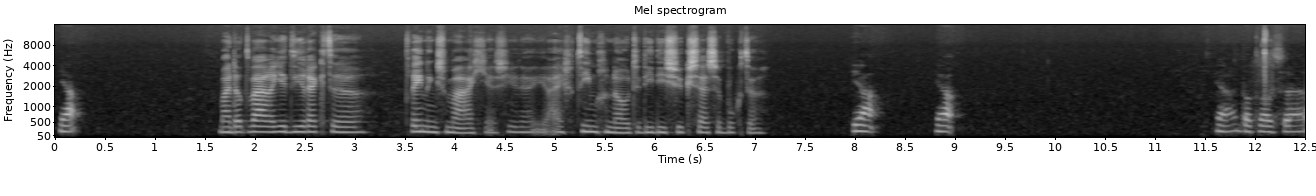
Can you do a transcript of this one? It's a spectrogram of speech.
Ja, Maar dat waren je directe trainingsmaatjes, je, je eigen teamgenoten die die successen boekten. ja, ja. Ja, dat was, eh,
